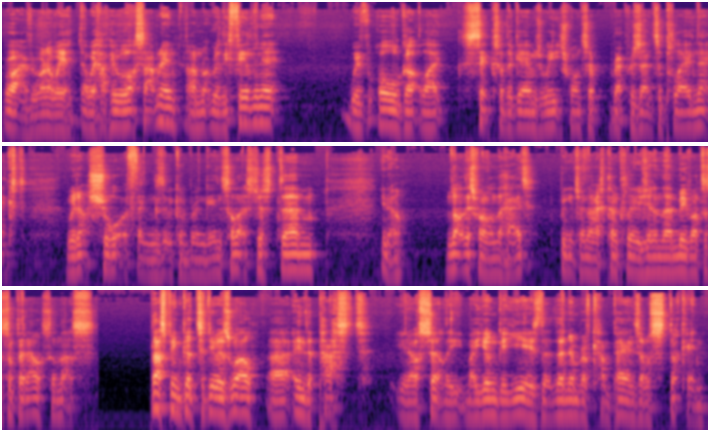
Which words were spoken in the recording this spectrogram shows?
right, everyone, are we are we happy with what's happening? I'm not really feeling it. We've all got like six other games we each want to represent to play next. We're not short of things that we can bring in, so let's just um, you know knock this one on the head, bring it to a nice conclusion, and then move on to something else. And that's that's been good to do as well. Uh, in the past, you know, certainly my younger years, that the number of campaigns I was stuck in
